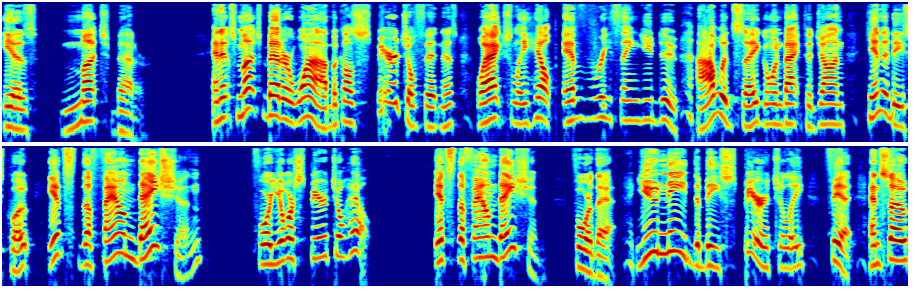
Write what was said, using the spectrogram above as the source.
is much better. And it's much better. Why? Because spiritual fitness will actually help everything you do. I would say, going back to John Kennedy's quote, it's the foundation for your spiritual health. It's the foundation for that. You need to be spiritually fit. And so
